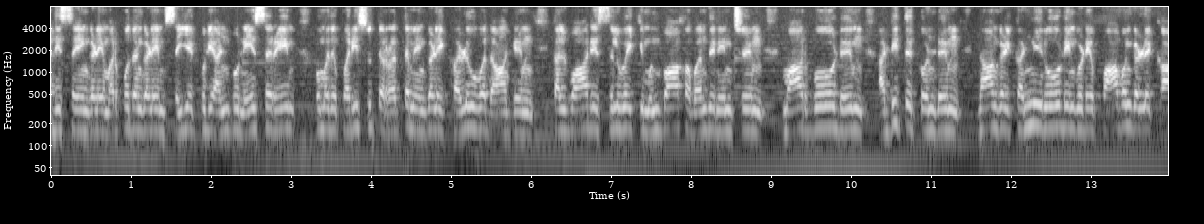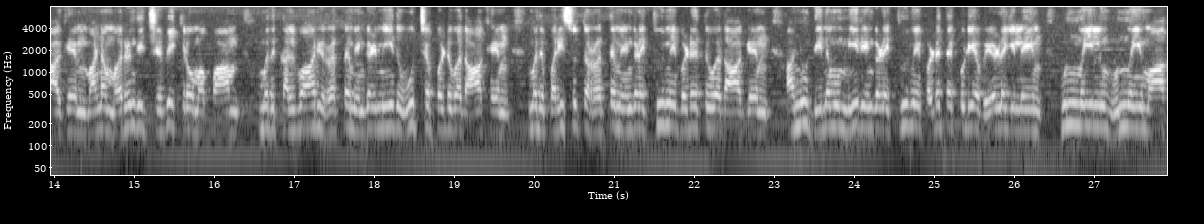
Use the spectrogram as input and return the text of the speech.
அதிசயங்களையும் அற்புதங்களையும் செய்யக்கூடிய அன்பு நேசரே உமது பரிசுத்த ரத்தம் எங்களை கழுவுவதாக. கல்வாரி சிலுவைக்கு முன்பாக வந்து நின்று மார்போடு அடித்து கொண்டு நாங்கள் கண்ணீரோடு எங்களுடைய பாவங்களுக்காக மனம் மருந்தி செபிக்கிறோம் அப்பா. உமது கல்வாரி ரத்தம் எங்கள் மீது ஊற்றப்படுவதாக உமது பரிசுத்த ரத்தம் எங்களை தூய்மைப்படுத்துவதாக அணு தினமும் நீர் எங்களை தூய்மைப்படுத்தக்கூடிய வேளையிலே உண்மையிலும் உண்மையுமாக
